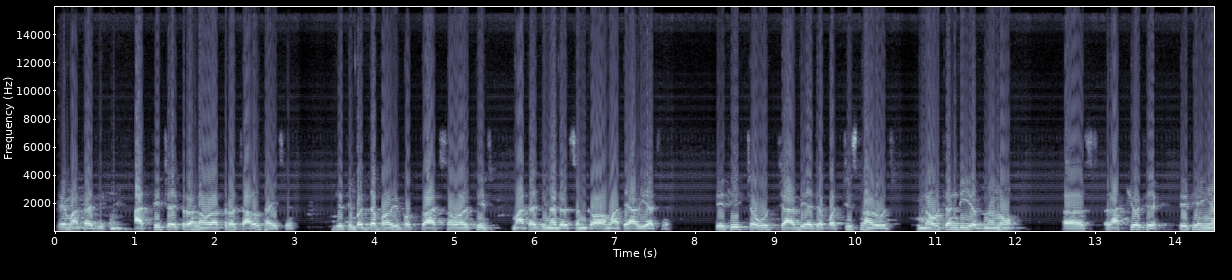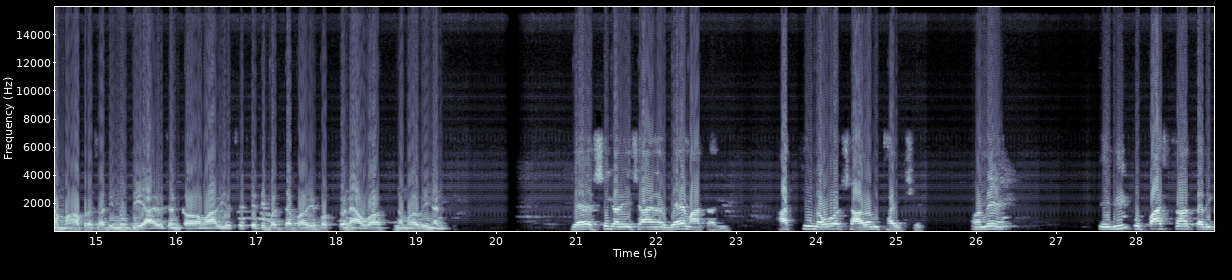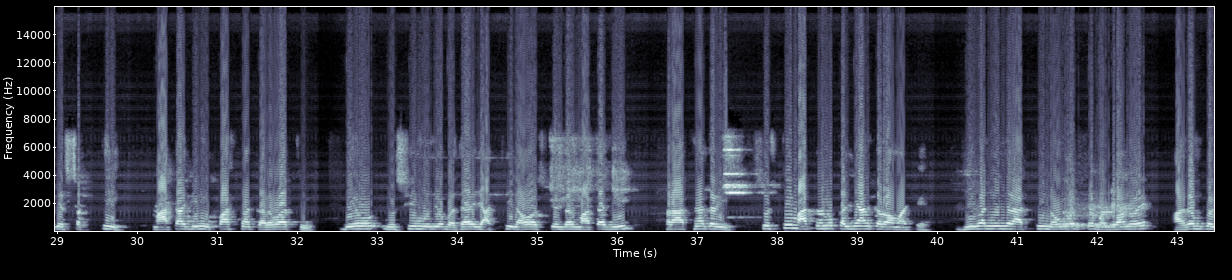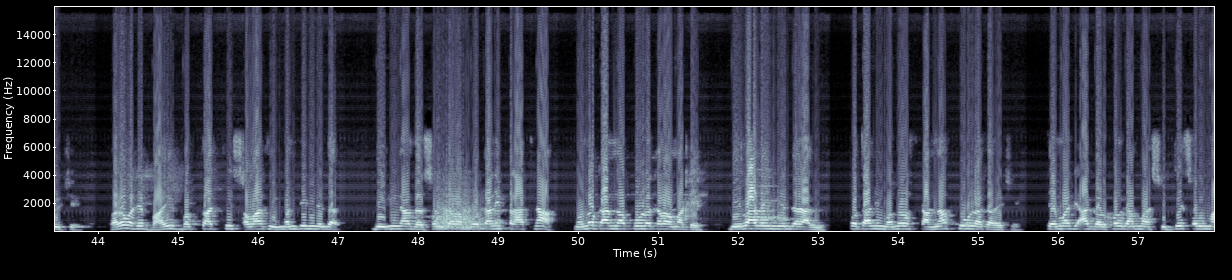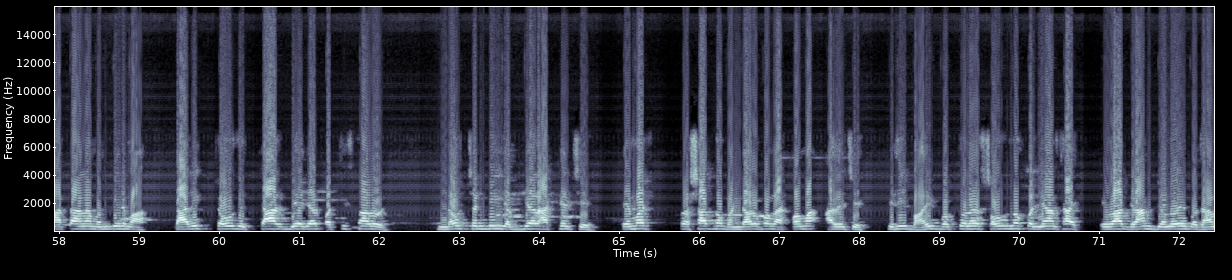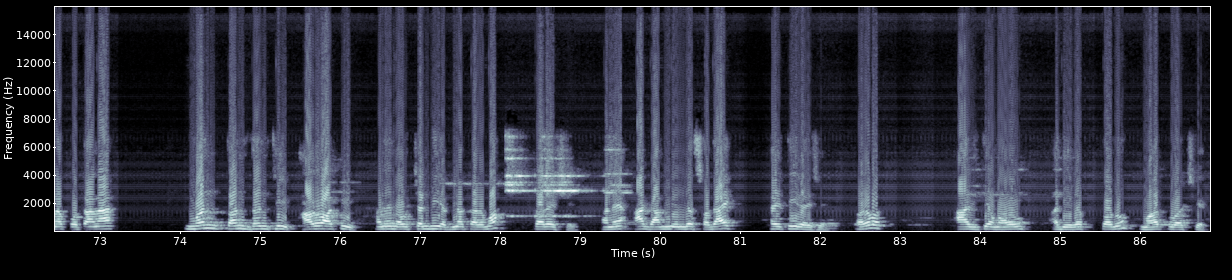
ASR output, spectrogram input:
Jay Mataji. આજથી ચૈત્ર નવરાત્ર ચાલુ થાય છે, જેથી બધા ભાવિ ભક્તો આજ સવારથી જ માતાજીના દર્શન કરવા માટે આવ્યા છે. તેથી ચૌદ ચાર બે હજાર પચીસના રોજ નવચંડી યજ્ઞનો રાખ્યો છે. તેથી અહીંયા મહાપ્રસાદીનું બી આયોજન કરવામાં આવ્યું છે. તેથી બધા ભાવિ ભક્તોને આવવા નમ્ર વિનંતી. જય શ્રી ગણેશાય જય માતાજી. આજથી નવ વર્ષ આરંભ થાય છે અને એવી ઉપાસના તરીકે શક્તિ માતાજીની ઉપાસના કરવાથી દેવ, ઋષિ, મુનિઓ બધાએ આજથી નવ વર્ષની અંદર માતાજી પ્રાર્થના કરી. સૃષ્ટિ માત્રનું કલ્યાણ કરવા માટે જીવનની અંદર આજથી નવ વર્ષે ભગવાનોએ આરંભ કર્યું છે. બરોબર છે? ભાવિ ભક્ત આજથી સવારથી મંદિરની અંદર દેવીના દર્શન કરવા, પોતાની પ્રાર્થના, મનોકામના પૂર્ણ કરવા માટે દેવાલયની અંદર આવી, પોતાની મનોકામના પૂર્ણ કરે છે. તેમજ આ ગળખોલ ગામમાં સિદ્ધેશ્વરી માતાના મંદિરમાં તારીખ ચૌદ ચાર બે હજાર પચીસના રોજ નવચંડી યજ્ઞ રાખેલ છે. તેમજ પ્રસાદનો ભંડારો પણ રાખવામાં આવે છે. તેથી ભાવિક ભક્તોને સૌનો કલ્યાણ થાય એવા ગ્રામજનોએ બધાના પોતાના મન, તન, ધનથી ફાળો આપી અને નવચંડી યજ્ઞ કર્મ કરે છે અને આ ગામની અંદર સદાય થતી રહે છે. બરાબર? આ રીતે અમારું આ દેવત્વનું મહત્વ છે.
